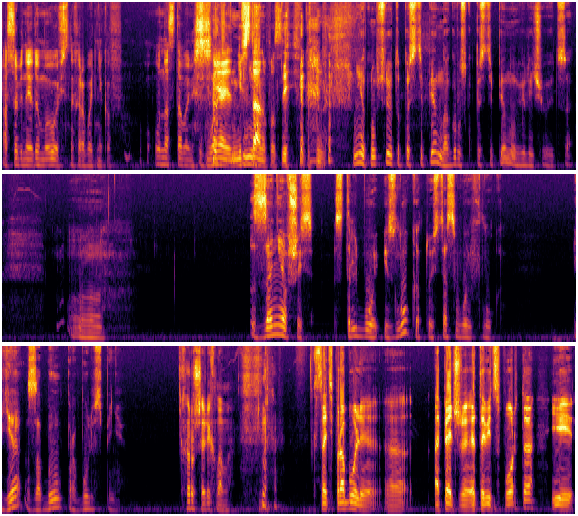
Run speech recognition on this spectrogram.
Особенно, я думаю, у офисных работников. У нас с тобой. Ну, Я не Нет. встану после Нет, ну все это постепенно, нагрузка постепенно увеличивается. М, Занявшись стрельбой из лука, то есть освоив лук, я забыл про боль в спине. Хорошая реклама. Кстати, про боли. э, опять же, это вид спорта, и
